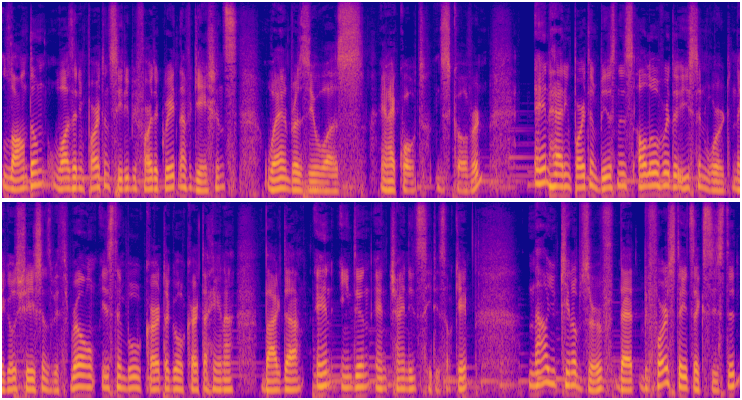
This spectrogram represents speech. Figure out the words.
London was an important city before the Great Navigations, when Brazil was, and I quote, discovered, and had important business all over the Eastern world. Negotiations with Rome, Istanbul, Cartago, Cartagena, Baghdad, and Indian and Chinese cities. Okay, now you can observe that before states existed,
